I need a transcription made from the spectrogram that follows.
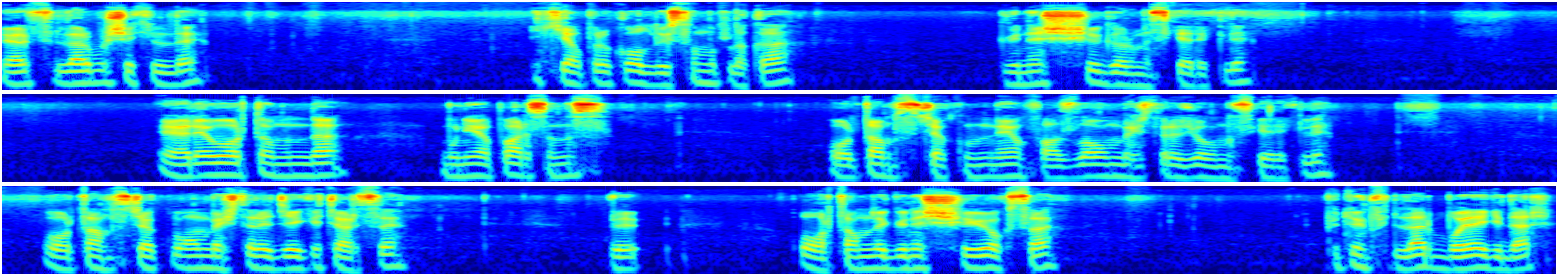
Eğer filler bu şekilde iki yaprak olduysa mutlaka güneş ışığı görmesi gerekli. Eğer ev ortamında bunu yaparsanız ortam sıcaklığının en fazla 15 derece olması gerekli. Ortam sıcaklığı 15 dereceye geçerse ve ortamda güneş ışığı yoksa bütün fideler boya gider.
